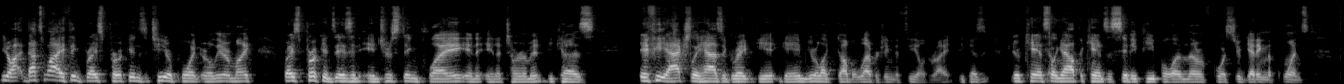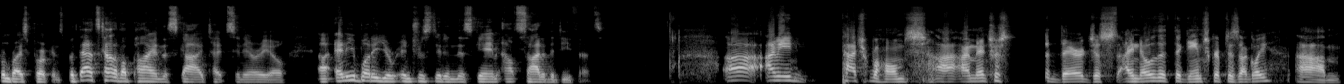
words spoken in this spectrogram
you know, that's why I think Bryce Perkins, to your point earlier, Mike, Bryce Perkins is an interesting play in, in a tournament because if he actually has a great game, you're like double leveraging the field, right? Because you're canceling out the Kansas City people, and then of course you're getting the points from Bryce Perkins. But that's kind of a pie in the sky type scenario. Uh, anybody you're interested in this game outside of the defense? Uh, I mean, Patrick Mahomes. Uh, I'm interested there. Just I know that the game script is ugly. Um,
